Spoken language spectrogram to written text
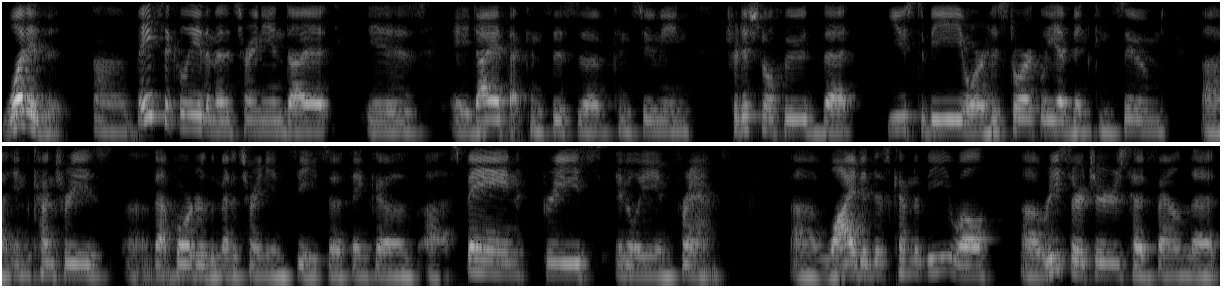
what is it? Uh, basically, the Mediterranean diet is a diet that consists of consuming traditional foods that used to be or historically have been consumed uh, in countries uh, that border the Mediterranean Sea. So think of uh, Spain, Greece, Italy, and France. Uh, why did this come to be? Well, uh, researchers had found that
